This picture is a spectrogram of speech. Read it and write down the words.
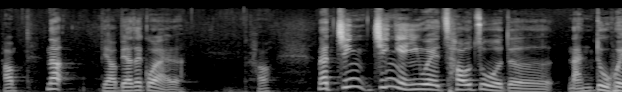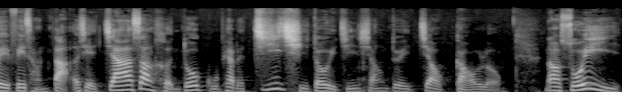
好，那不要不要再过来了。好，那今今年因为操作的难度会非常大，而且加上很多股票的基期都已经相对较高了，那所以。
